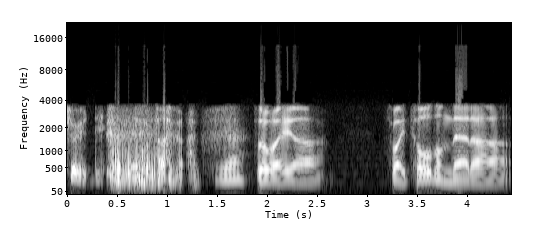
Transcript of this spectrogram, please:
sure it did. yeah. So I, uh, so I told them that uh,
